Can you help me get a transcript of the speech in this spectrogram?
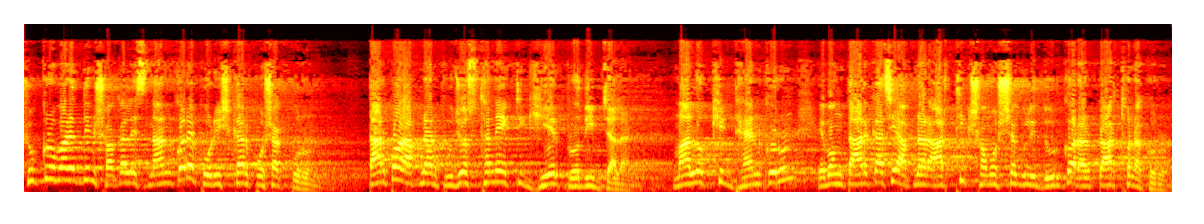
শুক্রবারের দিন সকালে স্নান করে পরিষ্কার পোশাক পরুন। তারপর আপনার পুজোস্থানে একটি ঘিয়ের প্রদীপ জ্বালান। মা লক্ষ্মীর ধ্যান করুন এবং তার কাছে আপনার আর্থিক সমস্যাগুলি দূর করার প্রার্থনা করুন।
